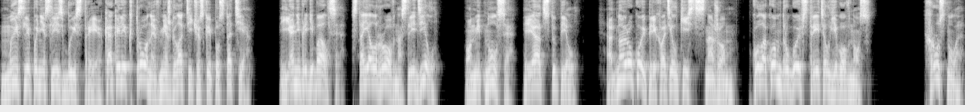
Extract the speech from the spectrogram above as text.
Мысли понеслись быстрые, как электроны в межгалактической пустоте. Я не пригибался, стоял ровно, следил. Он метнулся, и я отступил. Одной рукой перехватил кисть с ножом, кулаком другой встретил его в нос. Хрустнуло.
